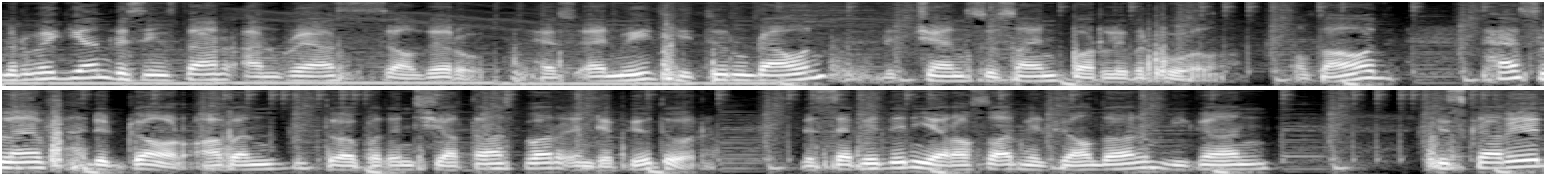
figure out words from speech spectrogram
Norwegian racing star Andreas Schjelderup has admitted he turned down the chance to sign for Liverpool, although has left the door open to a potential transfer in the future. The 17-year-old midfielder began his career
